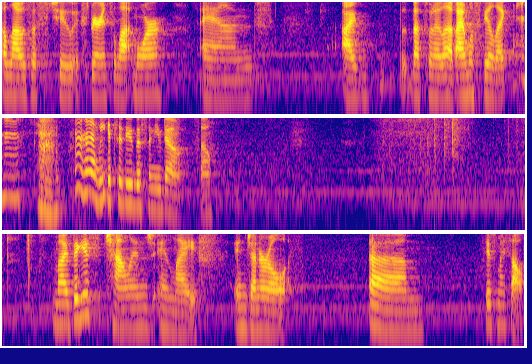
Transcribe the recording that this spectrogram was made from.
allows us to experience a lot more and I, that's what I love. I almost feel like, we get to do this and you don't, so. My biggest challenge in life, in general, um, is myself.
